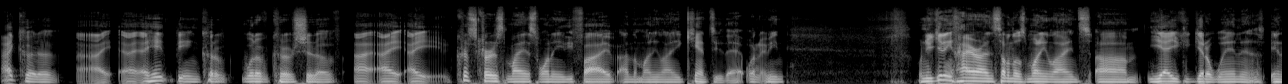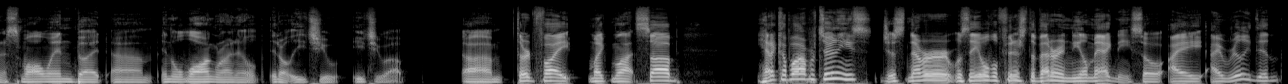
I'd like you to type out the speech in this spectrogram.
I could have. I, I hate being could have, would have, could have, should have. I, I, I Chris Curtis minus one eighty five on the money line. You can't do that. When I mean, when you're getting higher on some of those money lines, um, yeah, you could get a win in a, a small win, but um, in the long run, it'll it'll eat you eat you up. Um, third fight, Mike Malott sub. He had a couple opportunities, just never was able to finish the veteran Neil Magny. So I I really did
